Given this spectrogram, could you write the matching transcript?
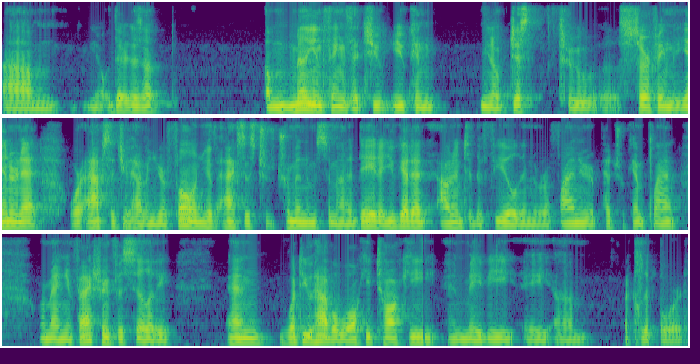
Um, you know, there, there's a a million things that you you can you know just through uh, surfing the internet or apps that you have in your phone, you have access to a tremendous amount of data. You get out into the field in the refinery or petrochem plant or manufacturing facility, and what do you have? A walkie-talkie and maybe a um, a clipboard.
